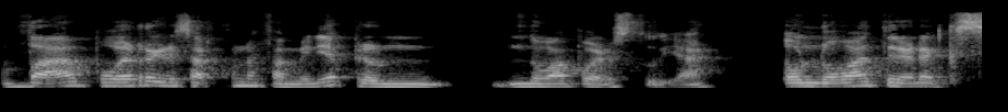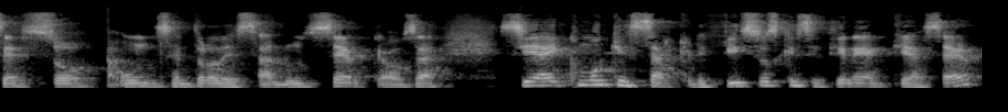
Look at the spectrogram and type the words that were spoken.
va a poder regresar con la familia, pero no va a poder estudiar o no va a tener acceso a un centro de salud cerca. O sea, sí hay como que sacrificios que se tienen que hacer.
